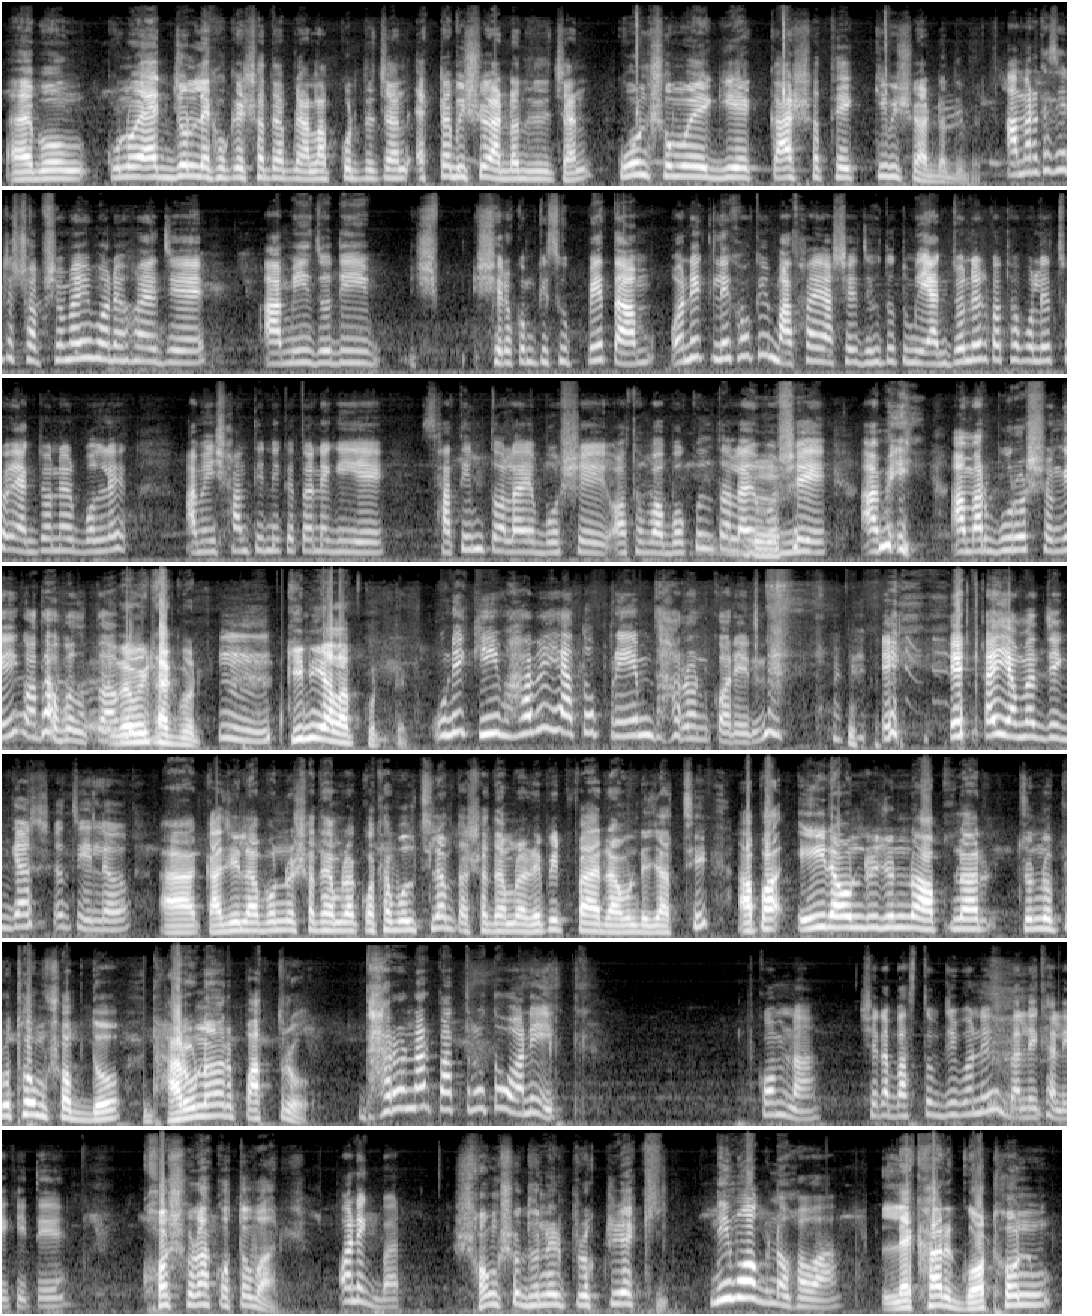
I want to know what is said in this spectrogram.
এবং কোনো একজন লেখকের সাথে আপনি আলাপ করতে চান একটা বিষয়ে আড্ডা দিতে চান কোন সময়ে গিয়ে কার সাথে কি বিষয়ে আড্ডা দিবেন? আমার কাছে এটা সবসময় মনে হয় যে আমি যদি সেরকম কিছু পেতাম। অনেক লেখকই মাথায় আসে যেহেতু তুমি একজনের কথা বলেছ একজনের বললে আমি শান্তিনিকেতনে গিয়ে সাতিম তলায় বসে অথবা বকুল তলায় বসে আমি আমার বুড়োর সঙ্গেই কথা বলতাম। রবি ঠাকুর কি নিয়ে আলাপ করতেন? উনি কীভাবে এত প্রেম ধারণ করেন? এটাই আমার জিজ্ঞাসা ছিল। কাজী লাবণ্যর সাথে আমরা কথা বলছিলাম তার সাথে আমরা র্যাপিড ফায়ার রাউন্ডে যাচ্ছি। আপা এই রাউন্ডের জন্য আপনার জন্য প্রথম শব্দ ধারণার পাত্র। ধারণার পাত্র তো অনেক। কম না সেটা বাস্তব জীবনে বা লেখালেখিতে। খসড়া কতবার? অনেকবার। সংশোধনের প্রক্রিয়া কি? নিমগ্ন হওয়া। লেখার গঠন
